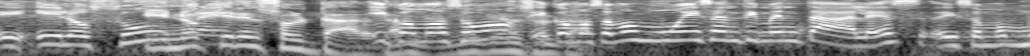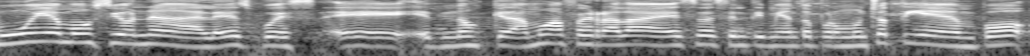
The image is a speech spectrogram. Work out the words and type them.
y, y lo sufren. Y no quieren soltar. Y también, como somos y como somos muy sentimentales y somos muy emocionales, pues eh, nos quedamos aferradas a ese sentimiento por mucho tiempo,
